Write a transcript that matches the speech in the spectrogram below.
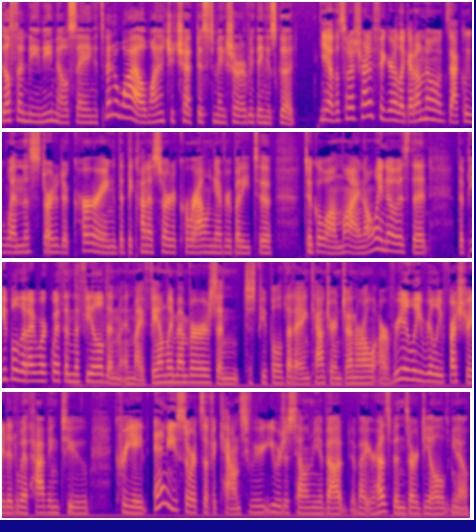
they'll send me an email saying it's been a while. Why don't you check just to make sure everything is good? Yeah, that's what I was trying to figure out. Like, I don't know exactly when this started occurring that they kind of started corralling everybody to to go online. All I know is that the people that I work with in the field and, and my family members and just people that I encounter in general are really, really frustrated with having to create any sorts of accounts. You were just telling me about about your husband's ordeal. You know,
